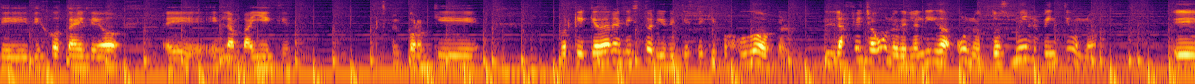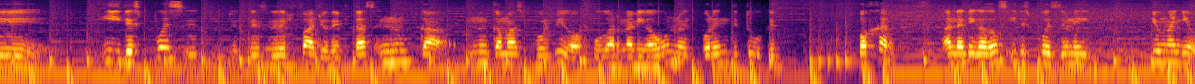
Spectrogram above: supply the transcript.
de, JLO eh, en Lambayeque. Porque porque quedará en la historia de que este equipo jugó la fecha 1 de la Liga 1 2021 eh, y después eh, desde el fallo del TAS nunca nunca más volvió a jugar la Liga 1 por ende tuvo que bajar a la Liga 2 y después de un año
